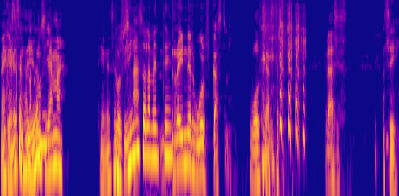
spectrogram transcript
Me ¿Tiene dejaste pensando sentido, cómo se llama. Tiene sentido. Pues sí, Ah, solamente. Rainer Wolfcastle. Wolfcaster. Gracias. Sí.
